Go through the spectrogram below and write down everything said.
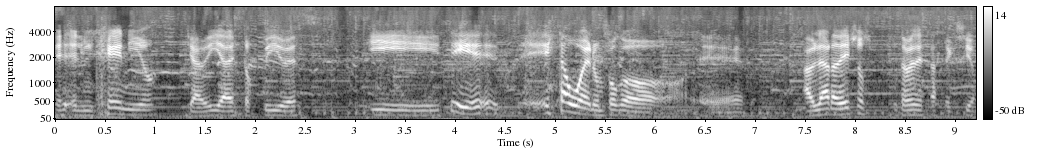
el ingenio que había de estos pibes. Y sí, eh, eh, está bueno un poco eh, hablar de ellos justamente en esta sección.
